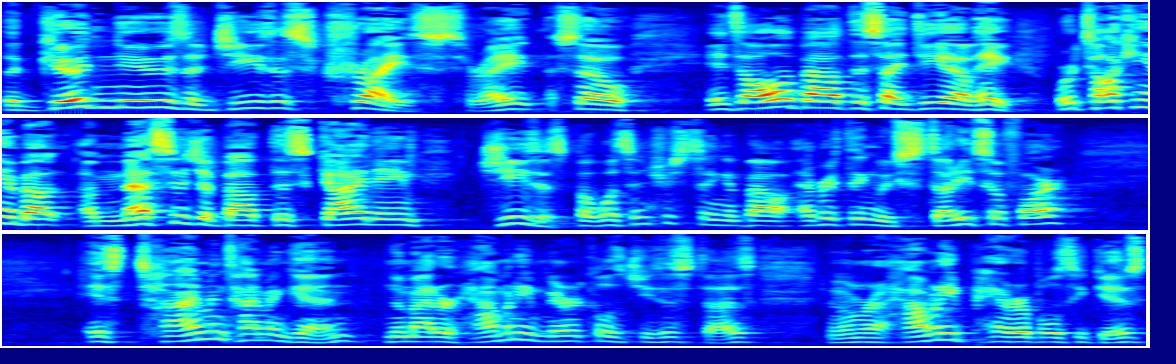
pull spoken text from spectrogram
the good news of Jesus Christ, right? So it's all about this idea of, hey, we're talking about a message about this guy named Jesus. But what's interesting about everything we've studied so far is time and time again, no matter how many miracles Jesus does, no matter how many parables he gives,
